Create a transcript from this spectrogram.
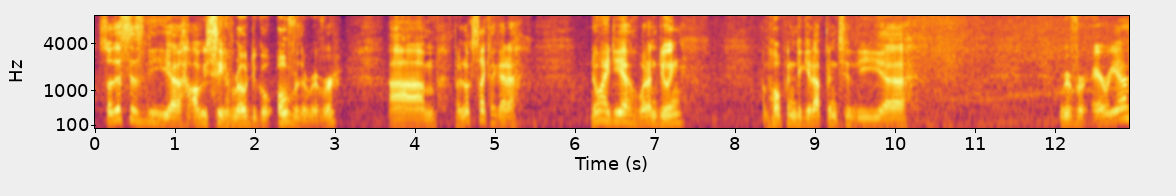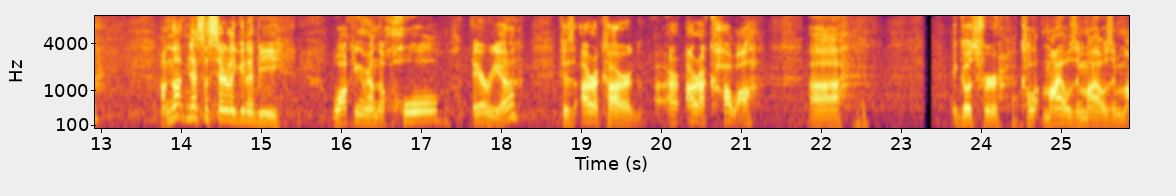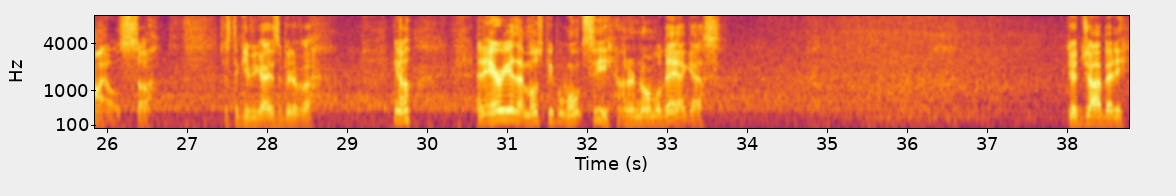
so this is the uh, obviously a road to go over the river, um, but it looks like I got a no idea what I'm doing. I'm hoping to get up into the uh, river area. I'm not necessarily going to be walking around the whole area because Arakawa, uh, it goes for miles and miles and miles. So just to give you guys a bit of a, you know, an area that most people won't see on a normal day, I guess. Good job, Eddie.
